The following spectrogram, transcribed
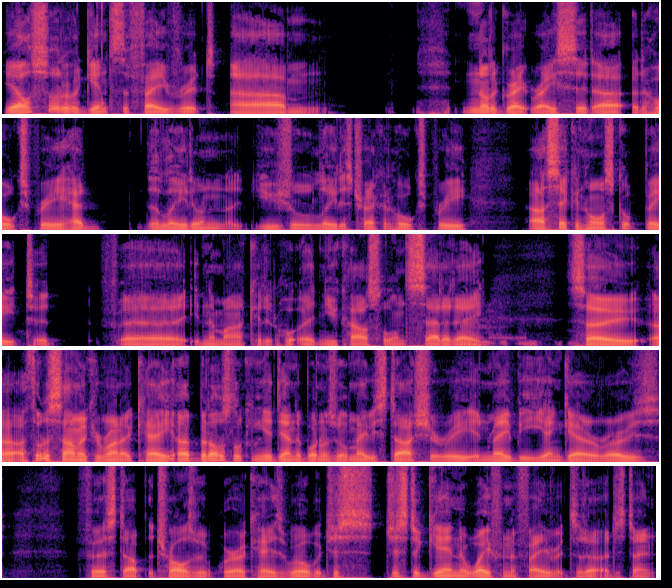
Yeah, I was sort of against the favourite. Um, not a great race at uh, at Hawkesbury. Had the lead on usual leaders track at Hawkesbury. Uh, second horse got beat at, uh, in the market at, at, Newcastle on Saturday. So uh, I thought Osama could run okay, uh, but I was looking here down the bottom as well. Maybe Star Cherie and maybe Angara Rose first up. The trials were, okay as well, but just just again away from the favourites. I just don't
